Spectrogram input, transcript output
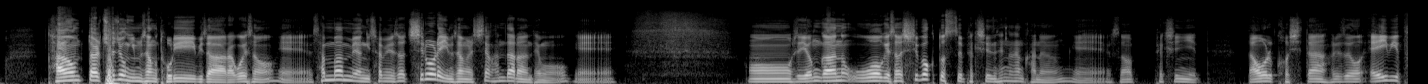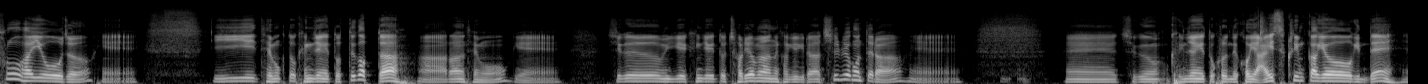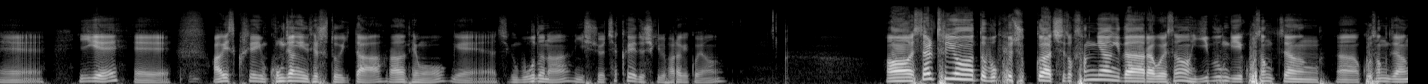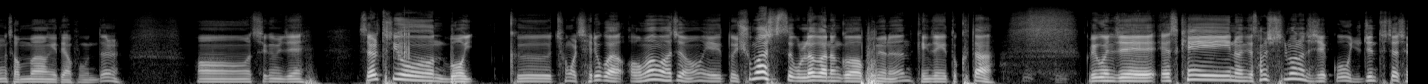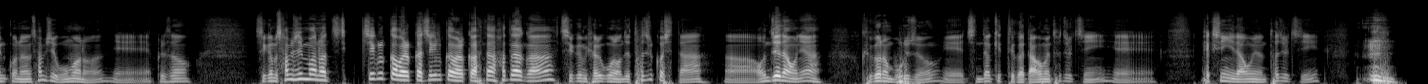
다음 달 최종 임상 돌입이다라고 해서, 예, 3만 명이 참여해서 7월에 임상을 시작한다라는 대목, 예. 어, 그래서 연간 5억에서 10억 도스 백신 생산 가능, 예, 그래서 백신이 나올 것이다. 그래서 AB 프로바이오죠, 예. 이 대목도 굉장히 또 뜨겁다, 아, 라는 대목, 예. 지금 이게 굉장히 또 저렴한 가격이라 700원대라 예. 예, 지금 굉장히 또 그런데 거의 아이스크림 가격인데 예, 이게 예, 아이스크림 공장이 될 수도 있다라는 대목 예, 지금 모드나 이슈 체크해 두시길 바라겠고요. 어, 셀트리온 또 목표 주가 지속 상향이다라고 해서 2분기 고성장 아, 고성장 전망에 대한 부분들 어, 지금 이제 셀트리온 뭐 그 정말 재료가 어마어마하죠. 예, 또 휴마시스 올라가는 거 보면은 굉장히 또 크다. 그리고 이제 SK는 이제 37만 원 제시했고 유진투자증권은 35만 원. 예, 그래서 지금 30만 원 찍- 찍을까 말까 찍을까 말까 하다, 하다 가 지금 결국은 언제 터질 것이다. 아, 언제 나오냐? 그거는 모르죠. 예, 진단 키트가 나오면 터질지, 예, 백신이 나오면 터질지.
